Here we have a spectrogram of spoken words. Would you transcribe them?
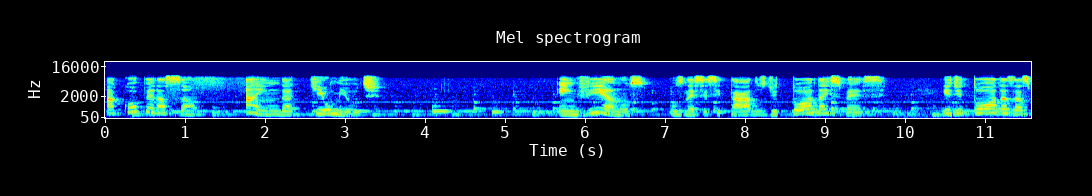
a cooperação, ainda que humilde. Envia-nos os necessitados de toda a espécie e de todas as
